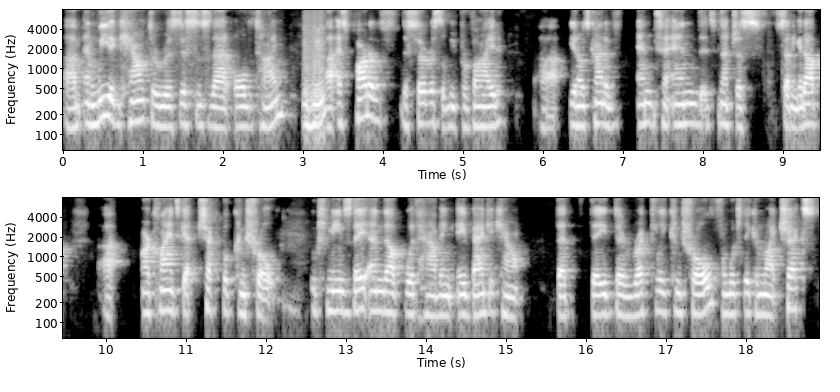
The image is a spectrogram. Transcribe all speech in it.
Um, and we encounter resistance to that all the time. Mm-hmm. Uh, as part of the service that we provide, uh, you know, it's kind of end to end. It's not just setting it up. Uh, our clients get checkbook control, which means they end up with having a bank account that they directly control from which they can write checks.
